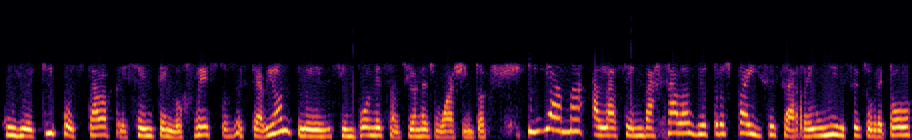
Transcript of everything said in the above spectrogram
cuyo equipo estaba presente en los restos de este avión les impone sanciones Washington y llama a las embajadas de otros países a reunirse, sobre todo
